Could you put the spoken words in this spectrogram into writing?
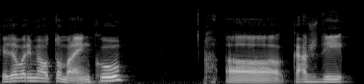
keď hovoríme o tom renku, každý,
